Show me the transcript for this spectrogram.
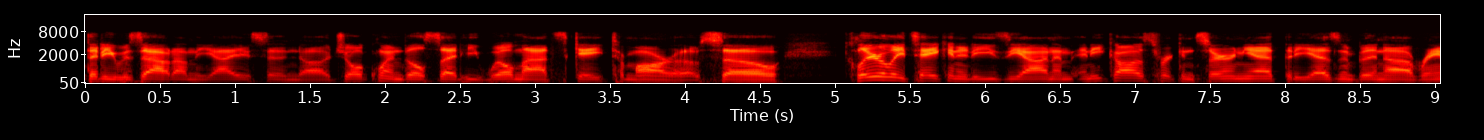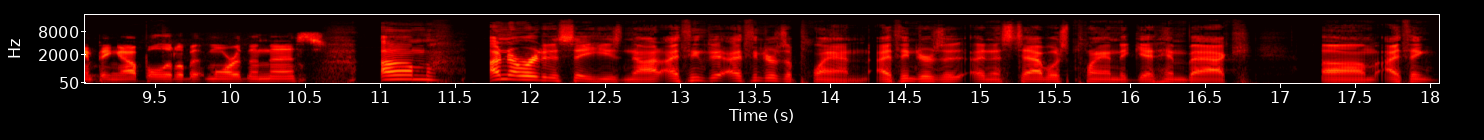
that he was out on the ice, and uh, Joel Quenneville said he will not skate tomorrow. So clearly taking it easy on him. Any cause for concern yet that he hasn't been uh, ramping up a little bit more than this? Um, I'm not ready to say he's not. I think that I think there's a plan. I think there's a, an established plan to get him back. Um, I think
